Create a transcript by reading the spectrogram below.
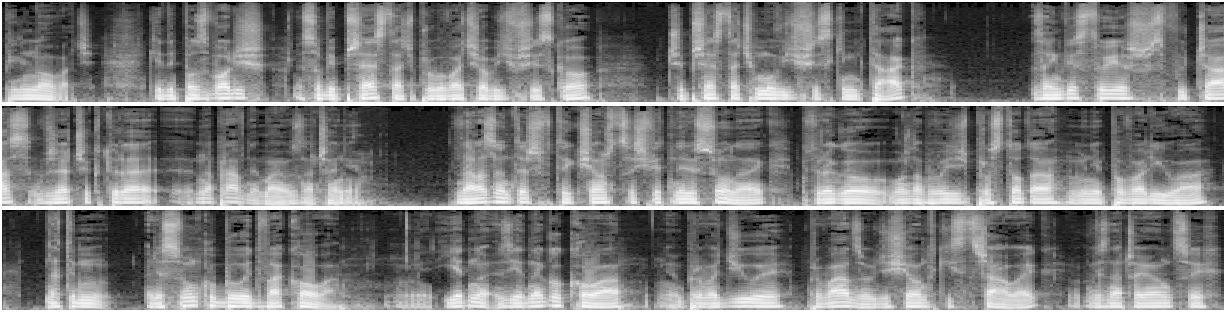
pilnować. Kiedy pozwolisz sobie przestać próbować robić wszystko, czy przestać mówić wszystkim tak, zainwestujesz swój czas w rzeczy, które naprawdę mają znaczenie. Znalazłem też w tej książce świetny rysunek, którego można powiedzieć prostota mnie powaliła. Na tym rysunku były dwa koła. Jedno, z jednego koła prowadziły, prowadzą dziesiątki strzałek wyznaczających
